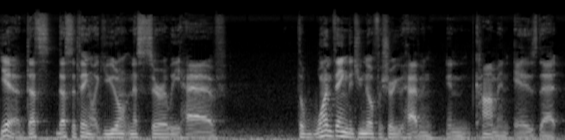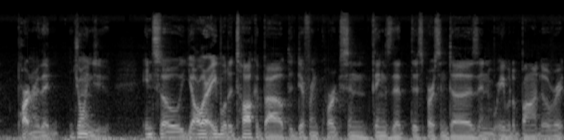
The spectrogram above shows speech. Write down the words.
Yeah, that's that's the thing. Like you don't necessarily have the one thing that you know for sure you have in, in common is that partner that joins you. And so y'all are able to talk about the different quirks and things that this person does and we're able to bond over it.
